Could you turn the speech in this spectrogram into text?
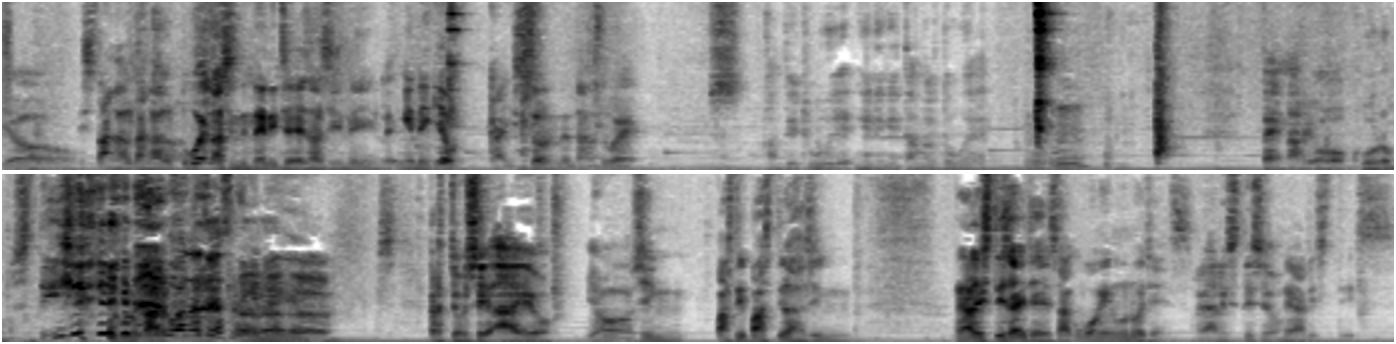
Yo, wis tanggal-tanggal tuwek lah sing nenteni Jas asine. Lek ngene iki yo gak iso tentang tuwek. kanthi duwik ngene iki tanggal tuwek. Heeh. Tenar yo gurung mesti. Kurang karuan aja sih ini. Heeh. Kerja sik ae yo. Yo sing pasti-pasti lah sing realistis aja, Jess. Aku wonge ngono, Jess. Realistis yo. Realistis.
